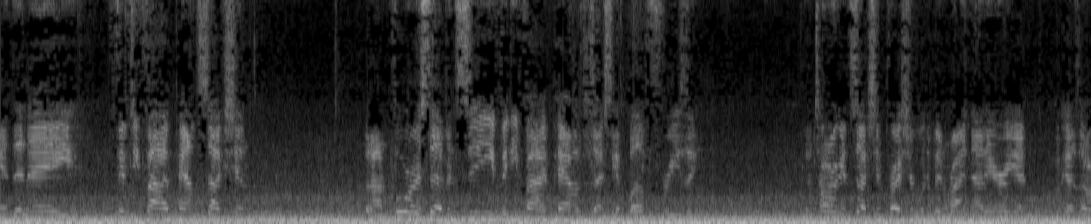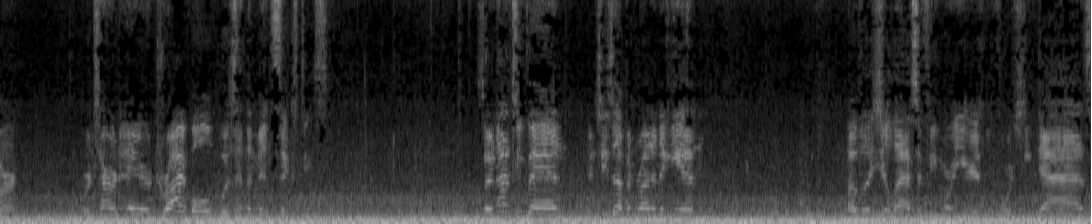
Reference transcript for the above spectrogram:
and then a 55 pound suction. But on 407C, 55 pounds is actually above freezing. The target suction pressure would have been right in that area because our return air dry bulb was in the mid 60s. So not too bad. And she's up and running again. Hopefully she'll last a few more years before she dies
